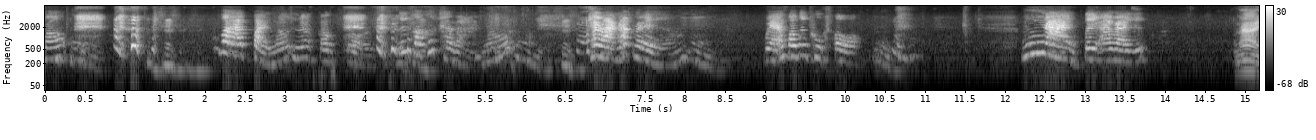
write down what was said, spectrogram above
เนาะอืมว่าไปเนาะเนี่ยก็ก่อนอือเขาคือฉลาดเนาะอืมฉลาดนักแหลมอืมแหลมก็ไม่ถูกทอกอืมนายเป็นอะไรนาย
